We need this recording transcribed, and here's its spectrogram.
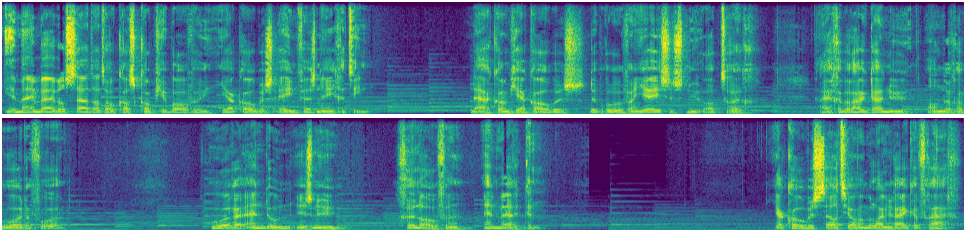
In mijn Bijbel staat dat ook als kopje boven Jacobus 1, vers 19. Daar komt Jacobus, de broer van Jezus, nu op terug. Hij gebruikt daar nu andere woorden voor. Horen en doen is nu geloven en werken. Jacobus stelt jou een belangrijke vraag.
